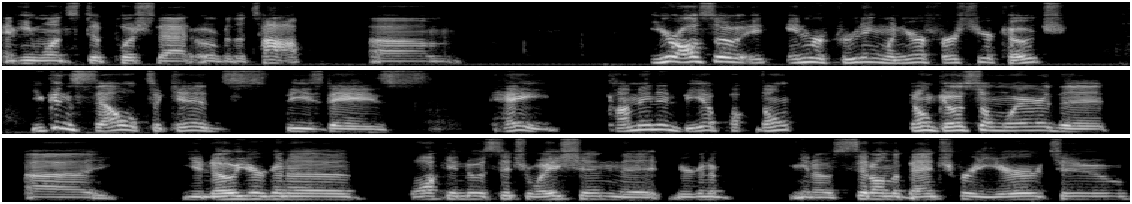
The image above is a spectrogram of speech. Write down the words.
and he wants to push that over the top. Um, you're also in recruiting when you're a first year coach. You can sell to kids these days. Hey, come in and be a don't don't go somewhere that uh, you know you're gonna walk into a situation that you're gonna you know sit on the bench for a year or two.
